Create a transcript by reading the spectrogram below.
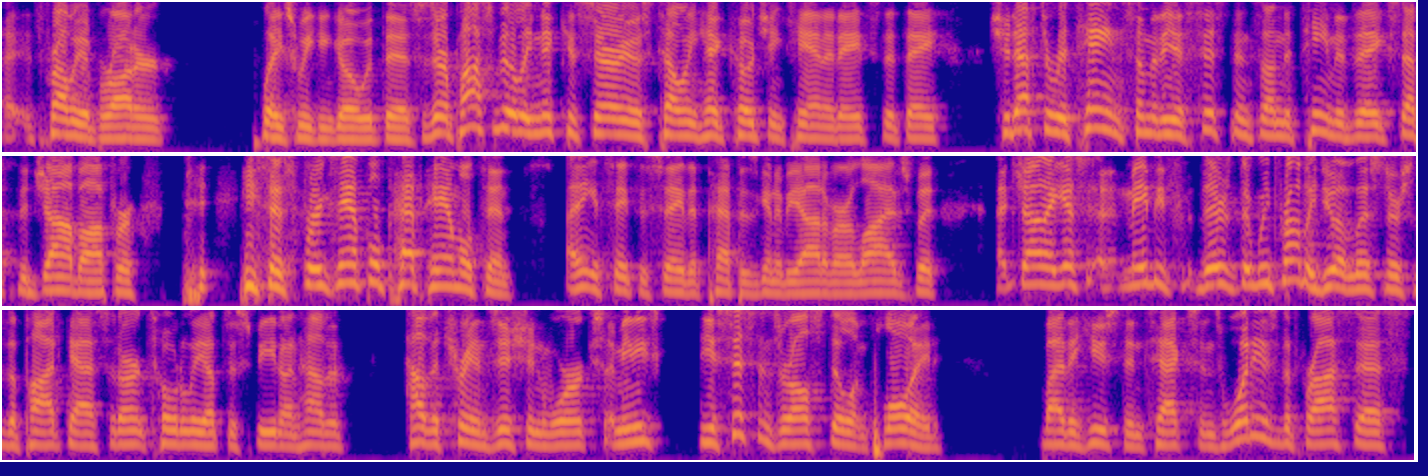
it's probably a broader place we can go with this. Is there a possibility Nick Caserio is telling head coaching candidates that they should have to retain some of the assistants on the team if they accept the job offer? he says, for example, Pep Hamilton. I think it's safe to say that Pep is going to be out of our lives, but uh, John, I guess uh, maybe there, there, we probably do have listeners to the podcast that aren't totally up to speed on how the how the transition works. I mean, these the assistants are all still employed by the Houston Texans. What is the process,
